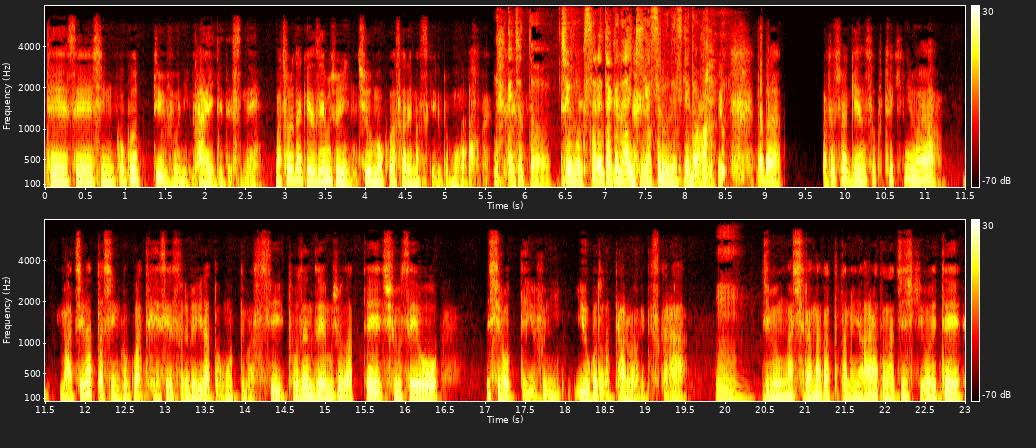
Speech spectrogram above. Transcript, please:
訂正申告っていう風に書いてですね、まあそれだけ税務署に注目はされますけれども、なんかちょっと注目されたくない気がするんですけど。ただ、私は原則的には、間違った申告は訂正するべきだと思ってますし、当然税務署だって修正をしろっていうふうに言うことだってあるわけですから、うん。自分が知らなかったために新たな知識を得て、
